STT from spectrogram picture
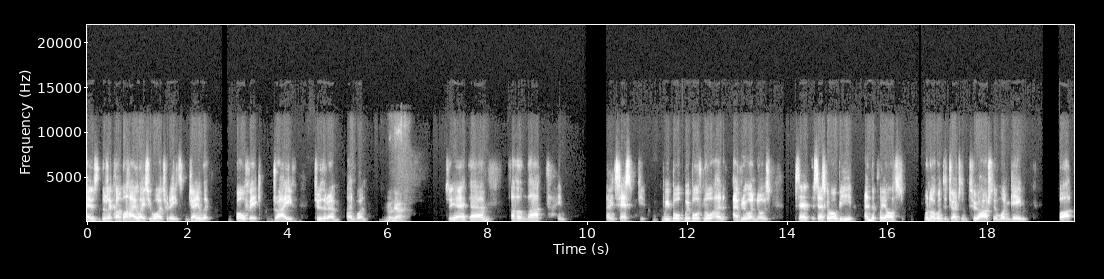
it was there's a couple of highlights you watch where he's genuinely ball fake, drive to the rim and one. No doubt. So yeah, um, other than that, I mean, I mean, Ces, we both we both know and everyone knows CSKA will be in the playoffs. We're not going to judge them too harshly in one game, but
